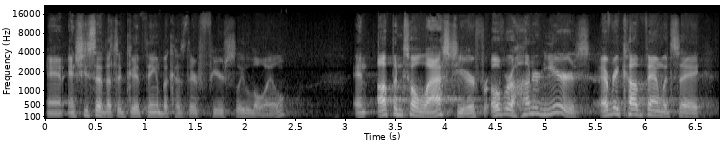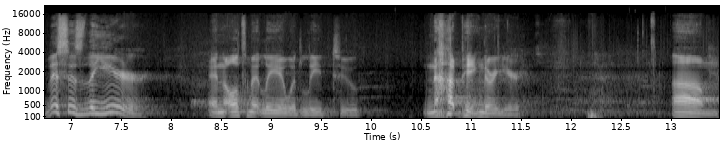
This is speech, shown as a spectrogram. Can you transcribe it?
And, and she said that's a good thing because they're fiercely loyal. And up until last year, for over 100 years, every Cub fan would say, This is the year. And ultimately, it would lead to not being their year. Um,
